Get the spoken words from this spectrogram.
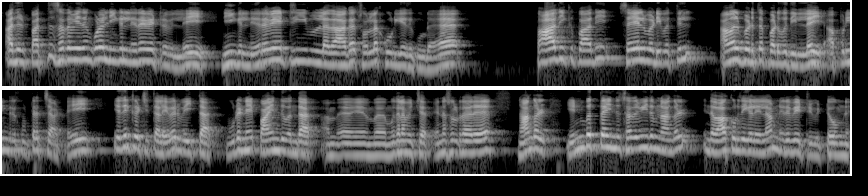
அதில் பத்து சதவீதம் கூட நீங்கள் நிறைவேற்றவில்லை. நீங்கள் நிறைவேற்றியுள்ளதாக சொல்லக்கூடியது கூட பாதிக்கு பாதி செயல் வடிவத்தில் அமல்படுத்தப்படுவதில்லை அப்படின்ற குற்றச்சாட்டை எதிர்க்கட்சி தலைவர் வைத்தார். உடனே பாய்ந்து வந்தார். அம், முதலமைச்சர். என்ன சொல்கிறாரு நாங்கள் எண்பத்தைந்து சதவீதம் நாங்கள் இந்த வாக்குறுதிகளை எல்லாம் நிறைவேற்றிவிட்டோம்னு.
